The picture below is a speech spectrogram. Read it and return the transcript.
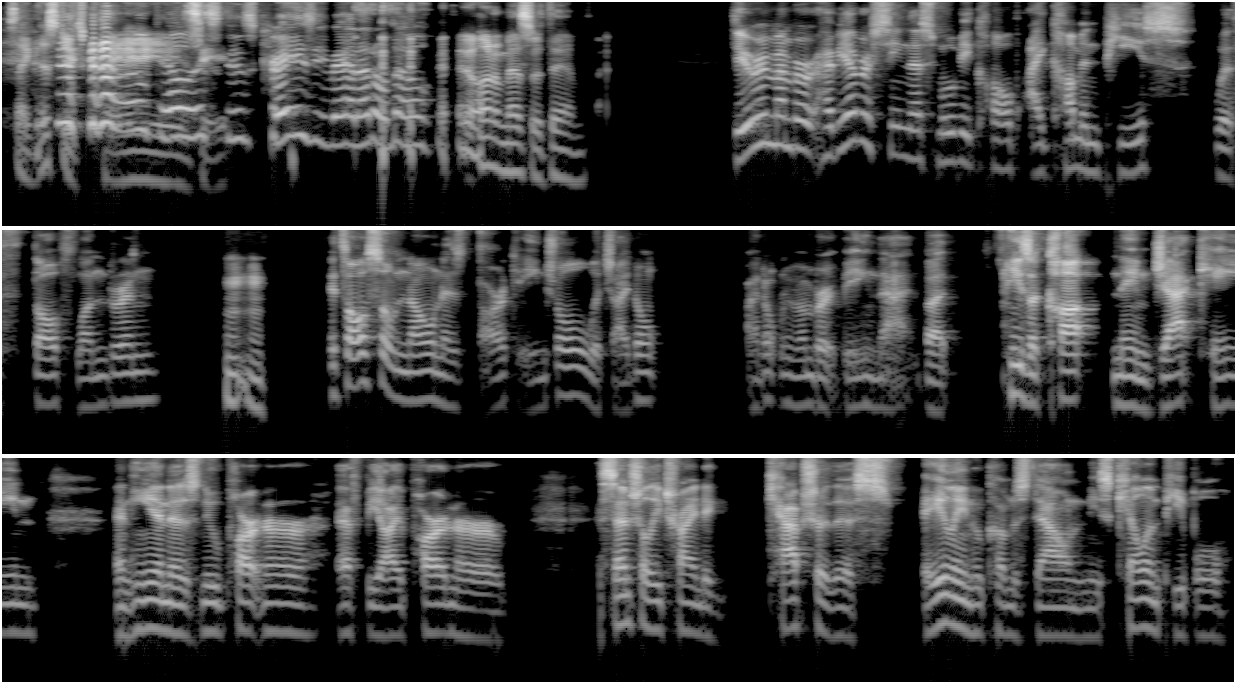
It's like this dude's crazy. This dude's crazy, man. I don't know. I don't want to mess with him. Do you remember? Have you ever seen this movie called "I Come in Peace" with Dolph Lundgren? Mm-mm. It's also known as Dark Angel, which I don't, I don't remember it being that. But he's a cop named Jack Kane, and he and his new partner, FBI partner, essentially trying to capture this alien who comes down and he's killing people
